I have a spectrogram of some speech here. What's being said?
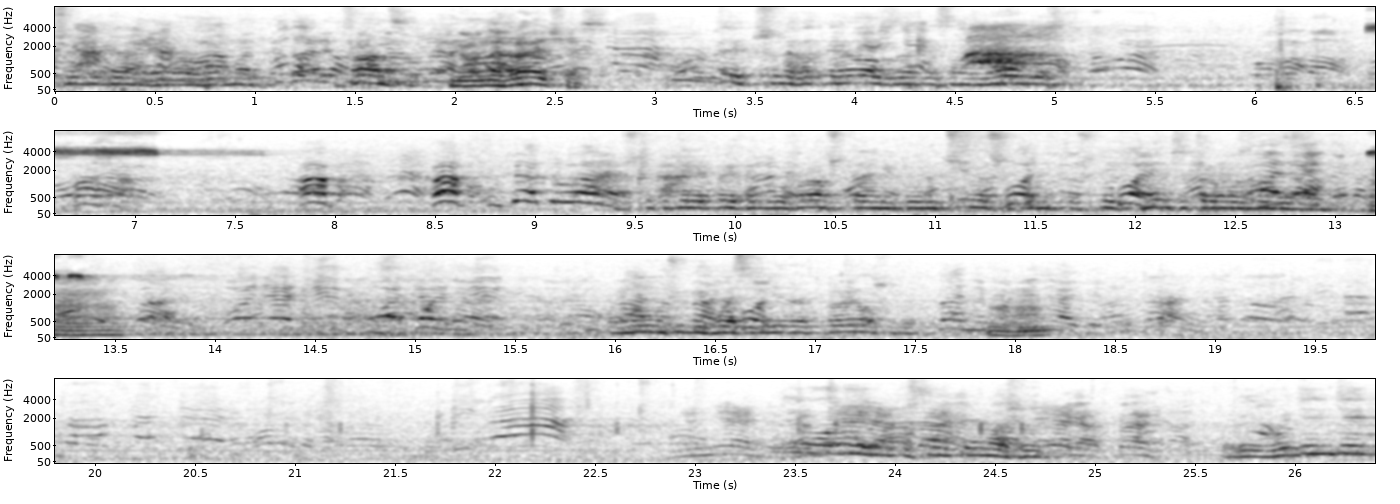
Где-то. Польша где-то, ну, Франция. ну он играет сейчас? Ну, ты что-то играл за это самое область. Что хотели поехать во Францию, там не получилось, что, там, что немцы тормознули. А, По-моему, чуть не Вася где-то отправлял что-то. В один день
